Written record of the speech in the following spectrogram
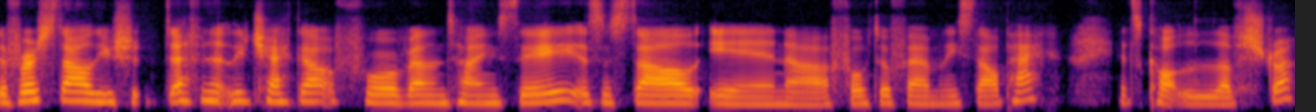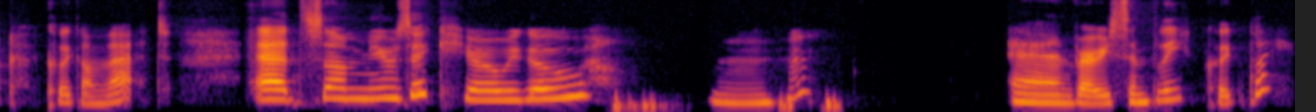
the first style you should definitely check out for Valentine's Day is a style in uh, Photo Family Style Pack. It's called Love Struck. Click on that. Add some music. Here we go. Mm -hmm. And very simply, click play.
